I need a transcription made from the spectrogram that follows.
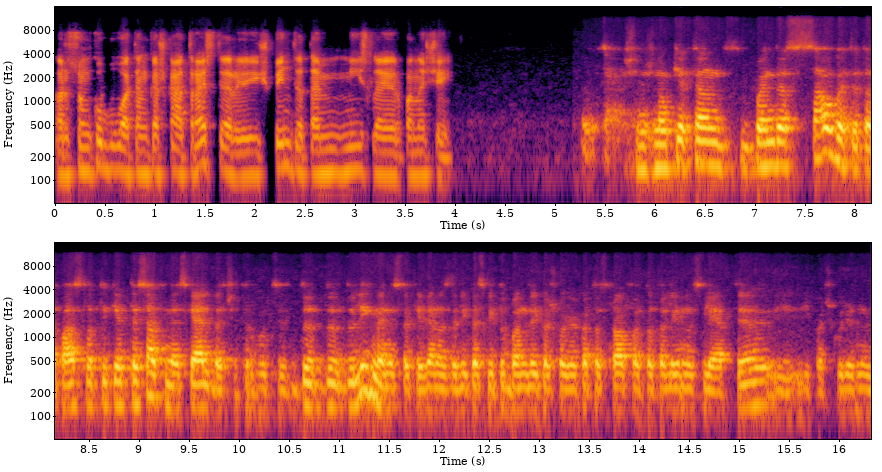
ar sunku buvo ten kažką atrasti, ar išpinti tą myslę ir panašiai aš nežinau, kiek ten bandė saugoti tą paslaptį, kiek tiesiog neskelbė, čia turbūt du, du, du lygmenys tokie. Vienas dalykas, kai tu bandai kažkokią katastrofą totaliai nuslėpti, ypač kuri nu,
